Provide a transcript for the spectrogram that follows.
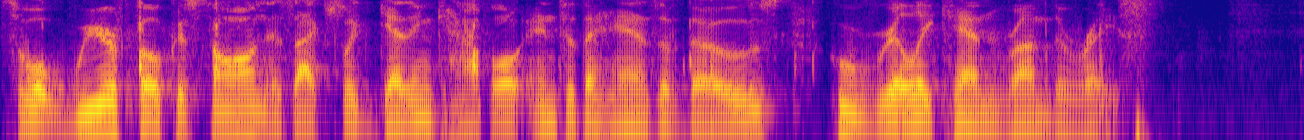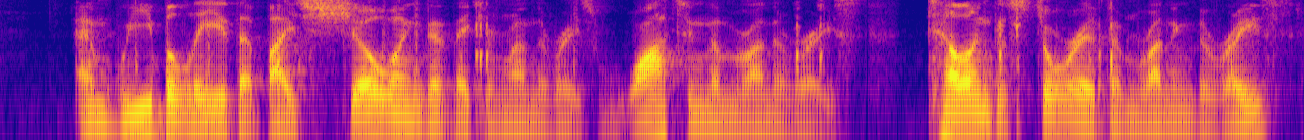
So what we're focused on is actually getting capital into the hands of those who really can run the race. And we believe that by showing that they can run the race, watching them run the race, telling the story of them running the race,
